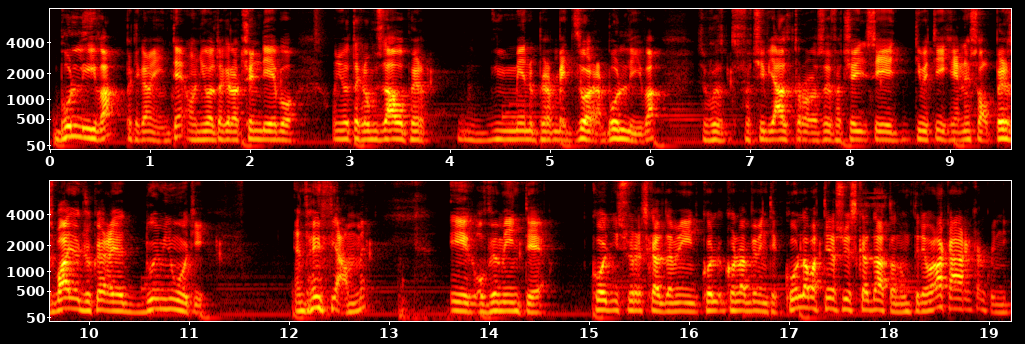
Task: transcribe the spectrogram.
bolliva praticamente, ogni volta che lo accendevo, ogni volta che lo usavo per, meno, per mezz'ora bolliva. Se facevi altro, se, facevi, se ti mettevi, che ne so, per sbaglio a giocare due minuti e andare in fiamme. E ovviamente con il surriscaldamento, con, con, ovviamente con la batteria surriscaldata non tenevo la carica, quindi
